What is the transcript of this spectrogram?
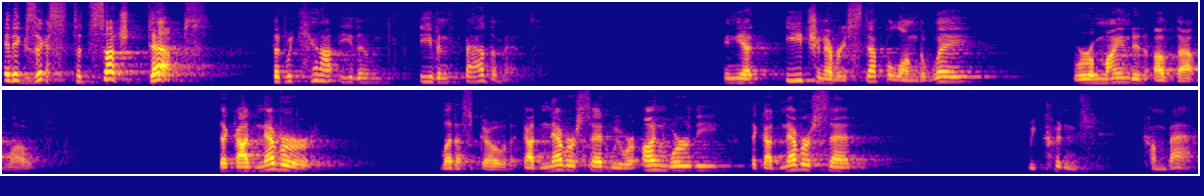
It exists to such depths that we cannot even, even fathom it. And yet, each and every step along the way, we're reminded of that love. That God never let us go, that God never said we were unworthy, that God never said we couldn't come back.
